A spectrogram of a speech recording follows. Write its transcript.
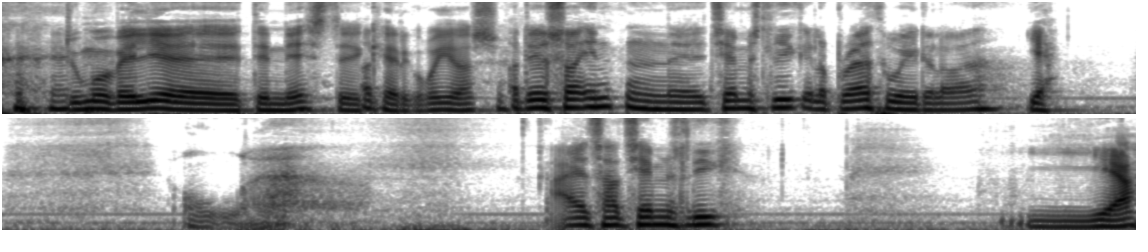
Du må vælge øh, den næste Og- kategori også. Og det er jo så enten uh, Champions League eller Brathwaite, eller hvad? Ja. Oh. Ej, jeg tager Champions League. Ja.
